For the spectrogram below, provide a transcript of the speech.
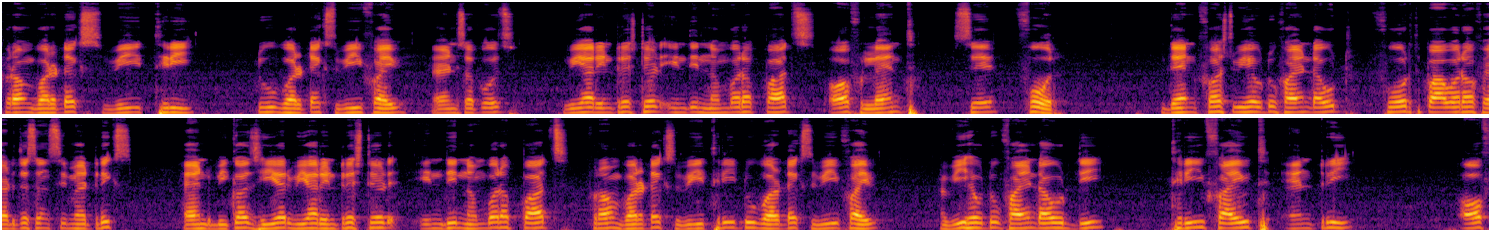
from vertex v3 to vertex v5 and suppose we are interested in the number of paths of length say 4 then first we have to find out fourth power of adjacency matrix and because here we are interested in the number of paths from vertex v3 to vertex v5 we have to find out the 3 5th entry of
